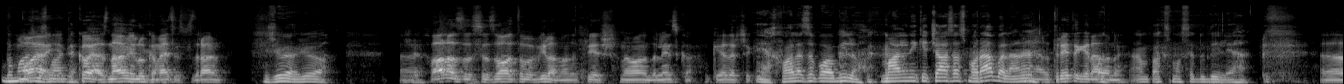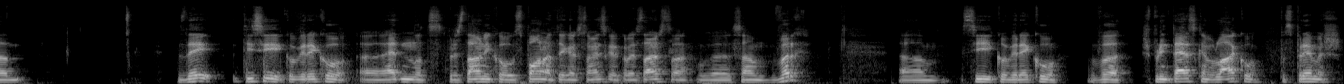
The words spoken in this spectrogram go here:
Domača zmaga. Tako je, z nami je Luka Mecek, pozdravljen. Živijo, živijo. Uh, hvala, si se odzval to vabilo, no, da priješ na Ono Dolensko, v Kedrček. Ja, hvala za povabilo. Malo nekaj časa smo rabili, ne? Ja, od tretjega rada. Ne? ampak smo se dobili. Ja. Um, zdaj, ti si, ko bi rekel, uh, eden od predstavnikov spona tega slovenskega kolesarstva v sam vrh. Um, si, ko bi rekel, v šprinterskem vlaku, pospremeš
